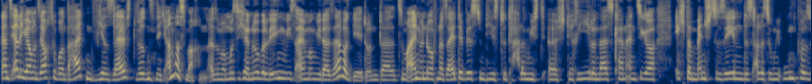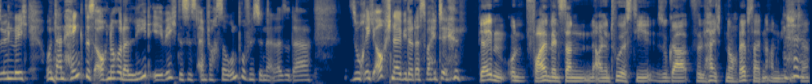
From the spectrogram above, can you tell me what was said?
ganz ehrlich, wir haben uns ja auch drüber unterhalten. Wir selbst würden es nicht anders machen. Also man muss sich ja nur überlegen, wie es einem irgendwie da selber geht. Und äh, zum einen, wenn du auf einer Seite bist und die ist total irgendwie äh, steril und da ist kein einziger echter Mensch zu sehen, das ist alles irgendwie unpersönlich. Und dann hängt es auch noch oder lädt ewig. Das ist einfach so unprofessionell. Also da suche ich auch schnell wieder das Weite. Ja, eben. Und vor allem, wenn es dann eine Agentur ist, die sogar vielleicht noch Webseiten anbietet. ja.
